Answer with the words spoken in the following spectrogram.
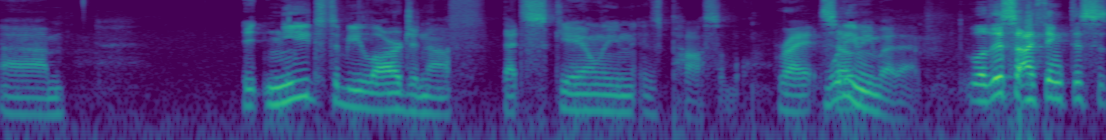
Um, it needs to be large enough that scaling is possible. Right. What so, do you mean by that? Well, this I think this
